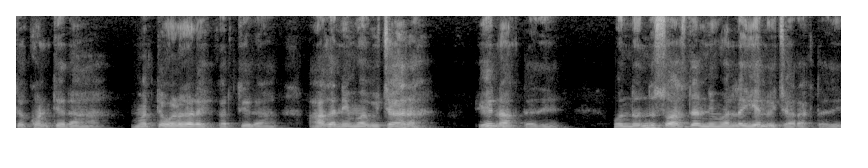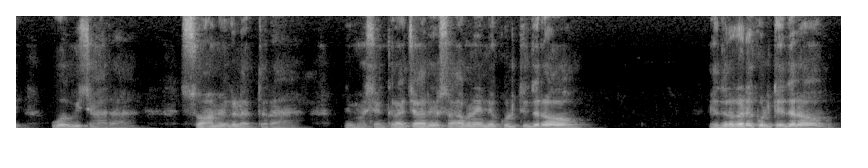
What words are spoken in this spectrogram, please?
ತಗೊಳ್ತೀರಾ ಮತ್ತೆ ಒಳಗಡೆ ಕರ್ತೀರಾ, ಆಗ ನಿಮ್ಮ ವಿಚಾರ ಏನಾಗ್ತದೆ? ಒಂದೊಂದು ಶ್ವಾಸದಲ್ಲಿ ನಿಮ್ಮೆಲ್ಲ ಏನು ವಿಚಾರ ಆಗ್ತದೆ? ಓ ವಿಚಾರ. ಸ್ವಾಮಿಗಳ ಹತ್ರ. ನಿಮ್ಮ ಶಂಕರಾಚಾರ್ಯ ಸಾಮನೆ ನೀವು ಕುಳಿತಿದ್ದೀರೋ? ಎದುರುಗಡೆ ಕುಳಿತಿದ್ದರೋ?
